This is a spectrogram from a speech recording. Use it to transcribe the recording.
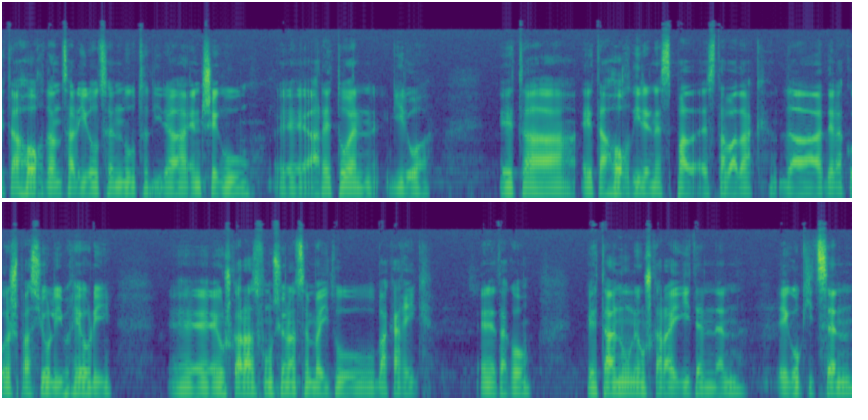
eta hor dantzari lotzen dut dira entsegu e, arretoen giroa. Eta, eta hor diren eztabadak da delako espazio libre hori e, Euskaraz funtzionatzen baitu bakarrik, enetako, eta nun Euskara egiten den, egokitzen,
